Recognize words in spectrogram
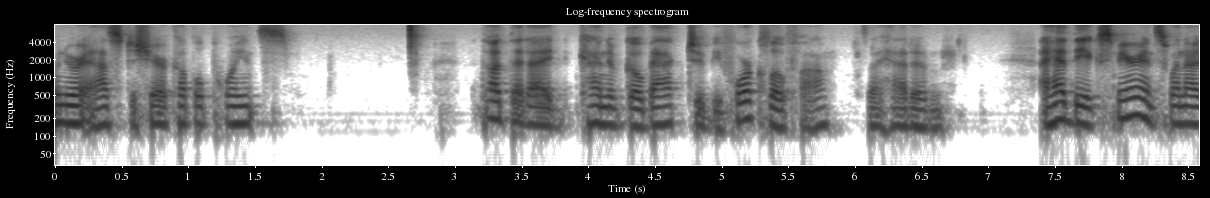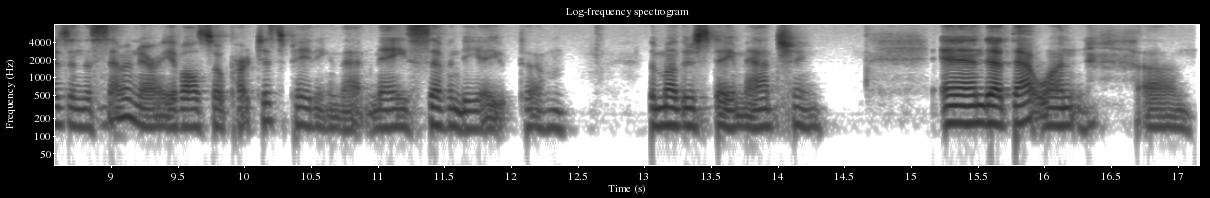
when we were asked to share a couple points, I thought that I'd kind of go back to before CLOFA. So I had a, I had the experience when I was in the seminary of also participating in that May 78, um, the Mother's Day matching. And at that one, um,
